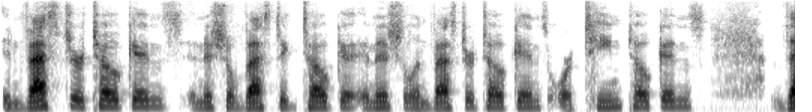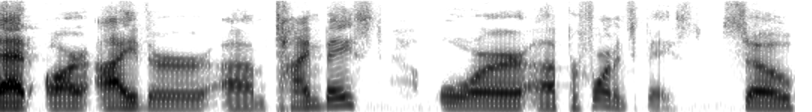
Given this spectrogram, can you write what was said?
investor tokens, initial vesting token, initial investor tokens, or team tokens that are either um, time based or uh, performance based. So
